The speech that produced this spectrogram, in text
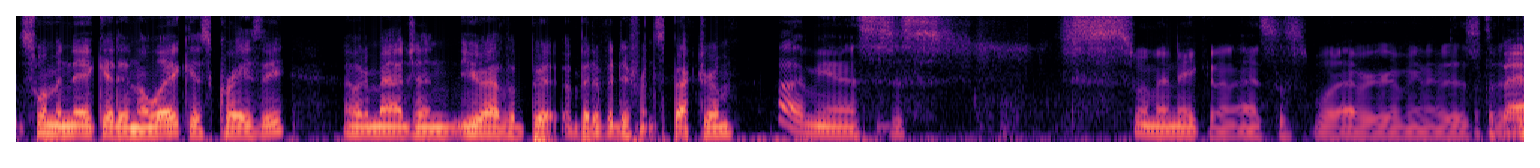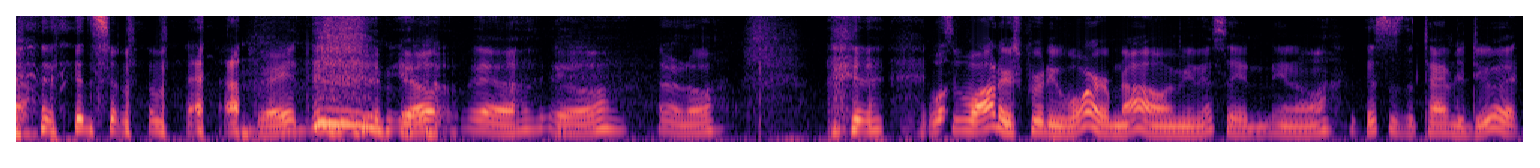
swimming naked in a lake is crazy. I would imagine you have a bit a bit of a different spectrum. I mean, it's just swimming naked and it's just whatever. I mean, it is. It's a what it bath. it's a bath, right? yeah, yeah, you know. I don't know. the water's pretty warm now. I mean, this ain't, you know, this is the time to do it.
